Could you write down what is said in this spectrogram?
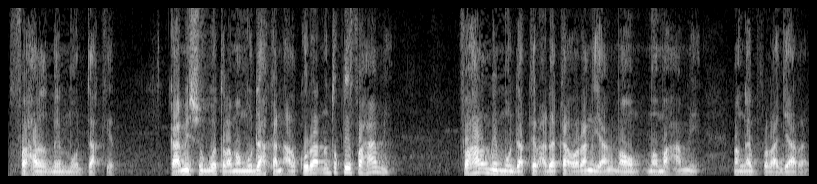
fahal memudakir. Kami sungguh telah memudahkan Al-Quran untuk difahami Fahal memudakir, adakah orang yang mau memahami, mengambil pelajaran.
